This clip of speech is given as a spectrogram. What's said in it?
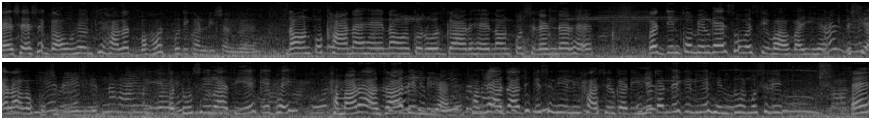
ऐसे ऐसे गाँव हैं उनकी हालत बहुत बुरी कंडीशन में है। ना उनको खाना है ना उनको रोज़गार है ना उनको सिलेंडर है। बस जिनको मिल गए सो बस की वाहवाही है। इसके अलावा कुछ नहीं है। हो और दूसरी बात ये कि भाई हमारा आज़ाद इंडिया है। हमने आज़ादी किस लिए हासिल करी? ये करने के लिए हिंदू मुस्लिम हैं?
